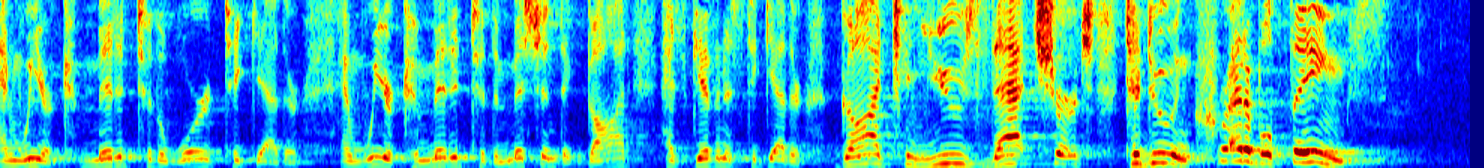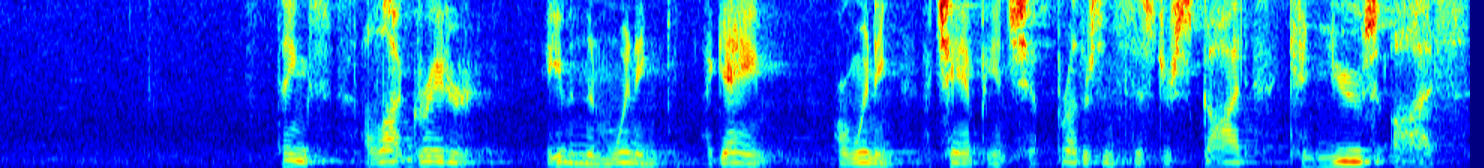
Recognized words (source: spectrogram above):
and we are committed to the word together and we are committed to the mission that God has given us together. God can use that church to do incredible things. Things a lot greater even than winning a game or winning a championship. Brothers and sisters, God can use us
